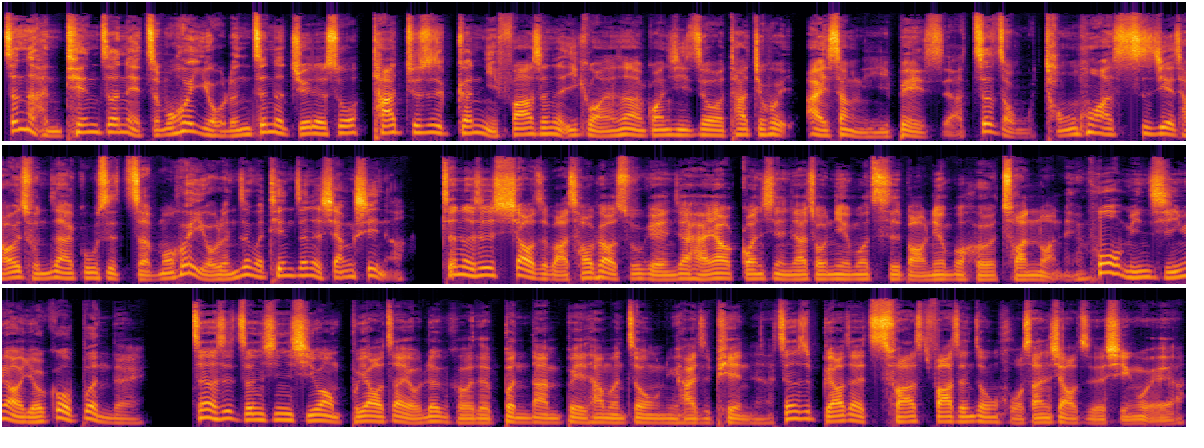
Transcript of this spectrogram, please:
真的很天真诶，怎么会有人真的觉得说他就是跟你发生了一个晚上的关系之后，他就会爱上你一辈子啊？这种童话世界才会存在的故事，怎么会有人这么天真的相信啊？真的是笑着把钞票输给人家，还要关心人家说你有没有吃饱，你有没有喝穿暖呢？莫名其妙，有够笨的诶，真的是真心希望不要再有任何的笨蛋被他们这种女孩子骗了，真的是不要再发发生这种火山孝子的行为啊！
